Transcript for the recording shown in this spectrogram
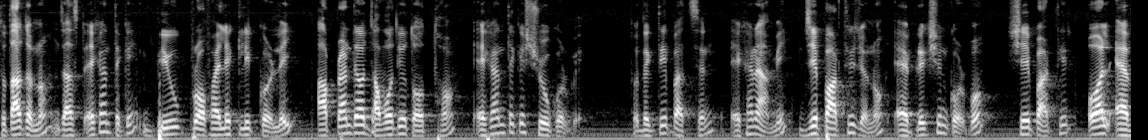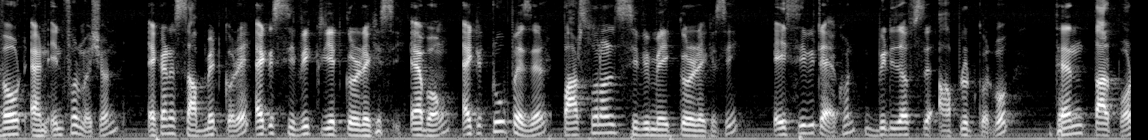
তো তার জন্য জাস্ট এখান থেকে ভিউ প্রোফাইলে ক্লিক করলেই আপনার দেওয়া যাবতীয় তথ্য এখান থেকে শো করবে। তো দেখতেই পাচ্ছেন, এখানে আমি যে প্রার্থীর জন্য অ্যাপ্লিকেশন করব, সেই প্রার্থীর অল অ্যাবাউট অ্যান্ড ইনফরমেশন এখানে সাবমিট করে একটি সিভি ক্রিয়েট করে রেখেছি এবং একটি টু পেজের পার্সোনাল সিভি মেক করে রেখেছি। এই সিভিটা এখন বিডিজবসে আপলোড করব দেন তারপর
